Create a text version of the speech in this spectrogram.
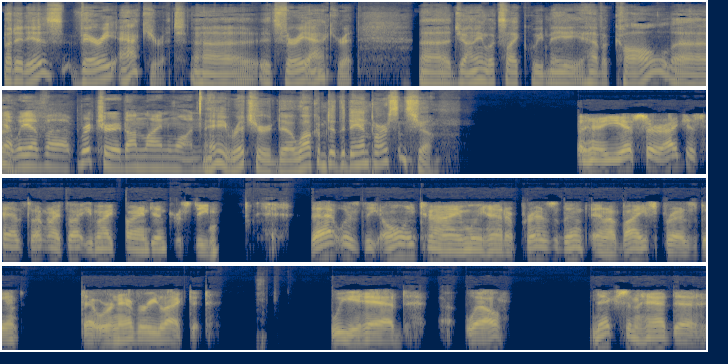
but it is very accurate. Uh, it's very accurate. Uh, Johnny, looks like we may have a call. Uh, yeah, we have uh, Richard on line one. Hey, Richard, uh, welcome to the Dan Parsons Show. yes, sir. I just had something I thought you might find interesting. That was the only time we had a president and a vice president that were never elected. We had, well, Nixon had to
